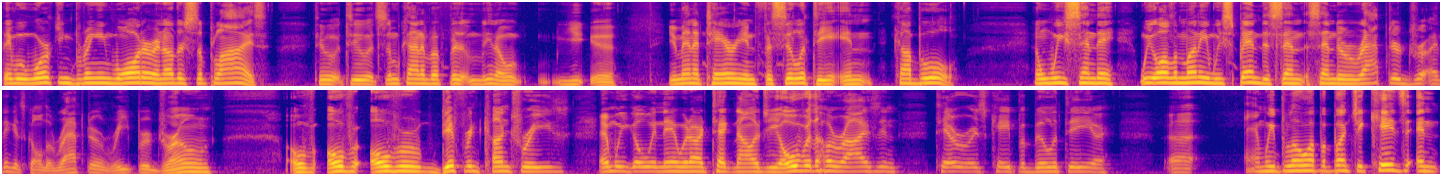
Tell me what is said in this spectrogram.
They were working, bringing water and other supplies to to some kind of a you know uh, humanitarian facility in Kabul. And we send a we all the money we spend to send send a Raptor I think it's called a Raptor Reaper drone over over over different countries and we go in there with our technology over the horizon terrorist capability or uh, and we blow up a bunch of kids and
